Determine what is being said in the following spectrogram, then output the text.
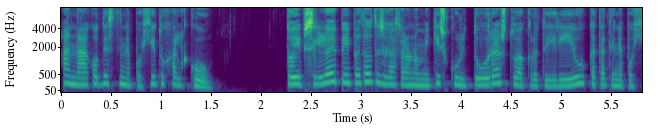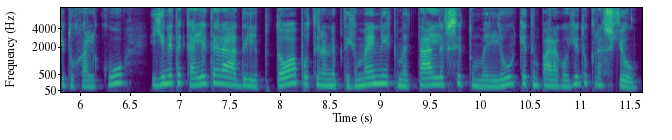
ανάγονται στην εποχή του χαλκού. Το υψηλό επίπεδο της γαστρονομικής κουλτούρας του ακροτηρίου κατά την εποχή του χαλκού γίνεται καλύτερα αντιληπτό από την ανεπτυγμένη εκμετάλλευση του μελιού και την παραγωγή του κρασιού.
